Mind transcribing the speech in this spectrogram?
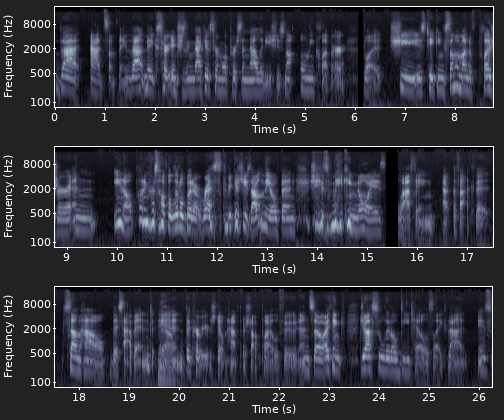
That adds something. That makes her interesting. That gives her more personality. She's not only clever, but she is taking some amount of pleasure and you know, putting herself a little bit at risk because she's out in the open, she's making noise, laughing at the fact that somehow this happened Yeah. and the careers don't have their stockpile of food. And so I think just little details like that is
